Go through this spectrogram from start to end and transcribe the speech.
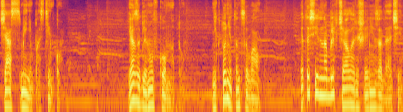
«Сейчас сменим пластинку». Я заглянул в комнату. Никто не танцевал. Это сильно облегчало решение задачи.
